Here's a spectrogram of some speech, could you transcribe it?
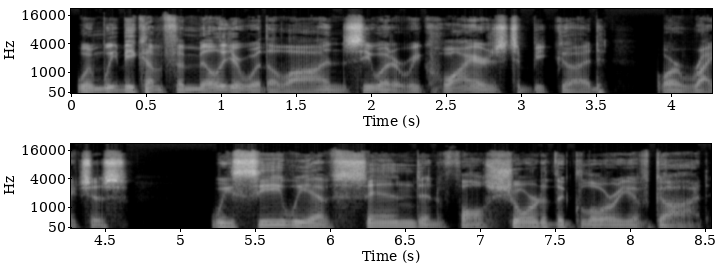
When we become familiar with the law and see what it requires to be good or righteous, we see we have sinned and fall short of the glory of God.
